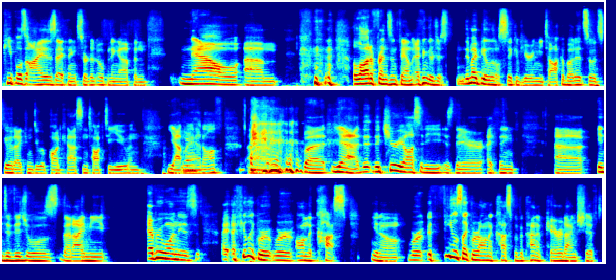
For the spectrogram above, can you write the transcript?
people's eyes, I think, started opening up. And now, um, a lot of friends and family. I think they're just they might be a little sick of hearing me talk about it, so it's good I can do a podcast and talk to you and yap yeah. my head off. Um, but yeah, the, the, curiosity is there. I think uh, individuals that I meet, everyone is. I, I feel like we're we're on the cusp. You know, we're it feels like we're on the cusp of a kind of paradigm shift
